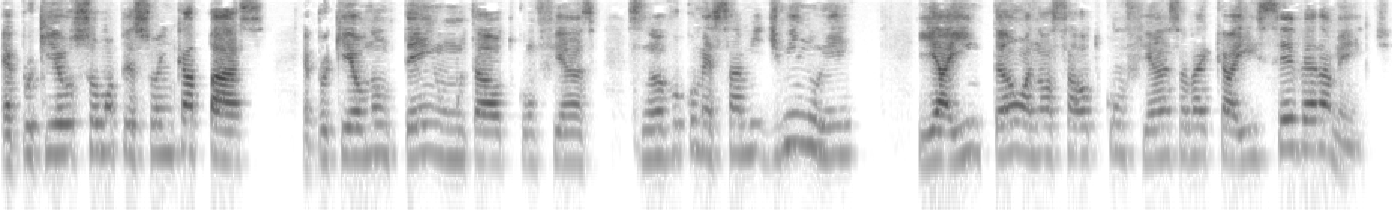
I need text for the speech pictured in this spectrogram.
é porque eu sou uma pessoa incapaz, é porque eu não tenho muita autoconfiança, senão eu vou começar a me diminuir. E aí então a nossa autoconfiança vai cair severamente.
